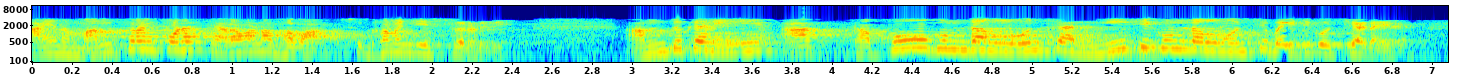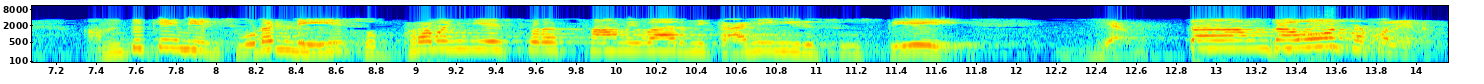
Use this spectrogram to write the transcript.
ఆయన మంత్రం కూడా శరవణ భవ సుబ్రహ్మణ్యేశ్వరుడిది. అందుకని ఆ తపోగుండంలోంచి ఆ నీటి గుండంలోంచి బయటికి వచ్చాడు ఆయన. అందుకే మీరు చూడండి సుబ్రహ్మణ్యేశ్వర స్వామి వారిని కానీ మీరు చూస్తే ఎంత అందమో చెప్పలేను.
